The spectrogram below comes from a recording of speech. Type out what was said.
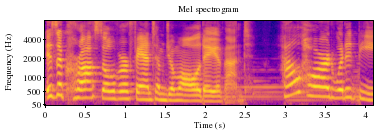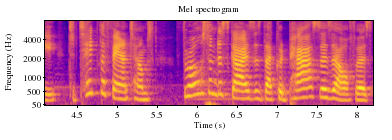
is a crossover Phantom Jamaaliday event. How hard would it be to take the Phantoms, throw some disguises that could pass as alphas,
